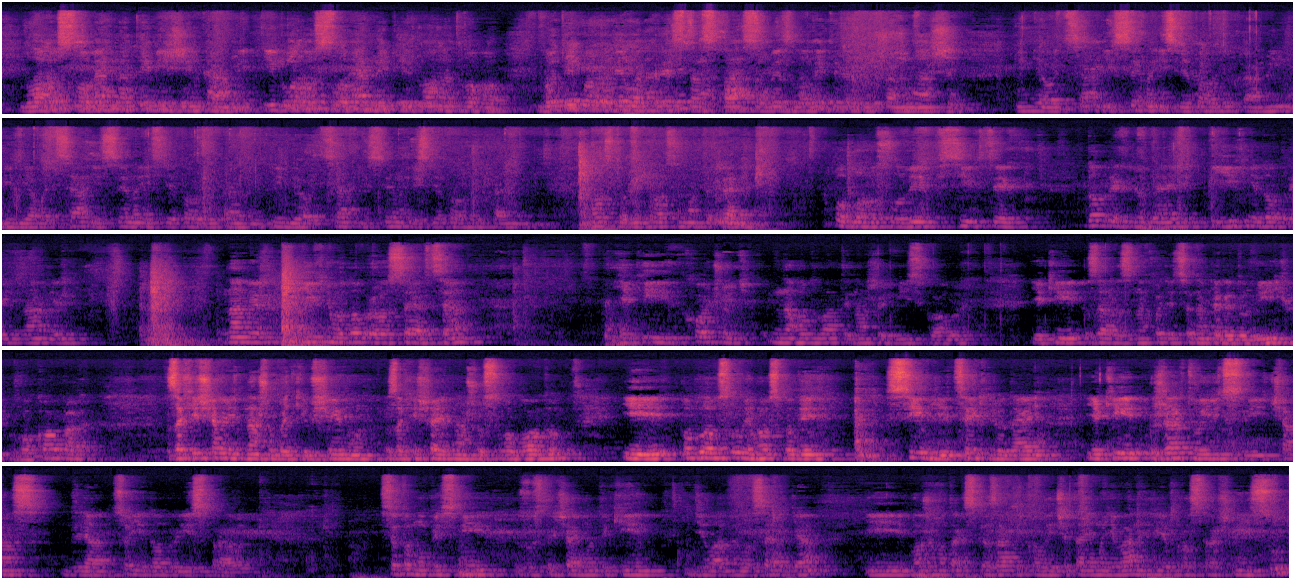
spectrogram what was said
Благословенна ти між жінками, і благословенний плід лона Твого, бо Ти породила Христа Спаса, визволителя душам нашим. Ім'я Отця і Сина, і Святого Духа. Амінь. Ім'я Отця і Сина, і Святого Духа. Амінь. Ім'я Отця і Сина, і Святого Духа. Амінь. Господи, просимо Тебе, поблагослови всіх цих добрих людей і їхній добрий намір намір їхнього доброго серця, які хочуть нагодувати наших військових, які зараз знаходяться на передовій в окопах, захищають нашу батьківщину, захищають нашу свободу. І поблагослови, Господи, сім'ї цих людей, які жертвують свій час для цієї доброї справи. Святому Письмі зустрічаємо такі діла милосердя, і можемо так сказати, коли читаємо Євангеліє про страшний суд,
